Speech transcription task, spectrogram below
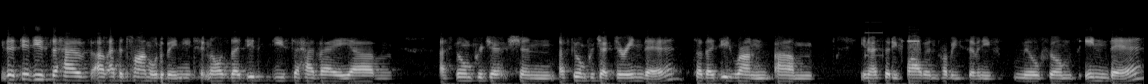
They did used to have, um, at the time, it would have been new technology. They did used to have a um, a film projection, a film projector in there. So they did run, um, you know, 35 and probably 70 mil films in there.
